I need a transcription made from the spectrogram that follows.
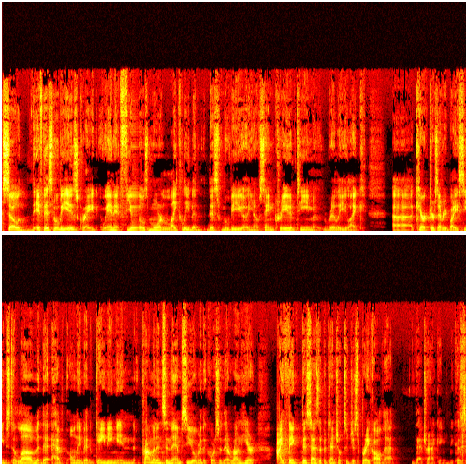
so if this movie is great and it feels more likely that this movie uh, you know same creative team really like uh, characters everybody seems to love that have only been gaining in prominence in the mcu over the course of their run here i think this has the potential to just break all that that tracking because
